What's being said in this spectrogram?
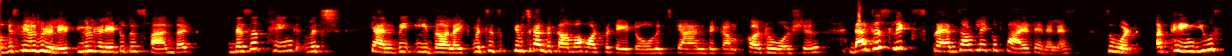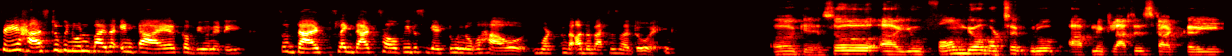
obviously you'll relate you'll relate to this fact that there's a thing which can be either like which is which can become a hot potato which can become controversial that just like spreads out like a fire at NLS so what a thing you say has to be known by the entire community so that's like that's how we just get to know how what the other batches are doing Okay, so uh, you formed your WhatsApp group. आपने classes start करी.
